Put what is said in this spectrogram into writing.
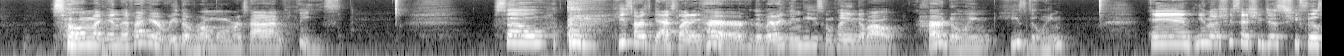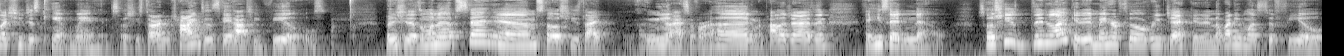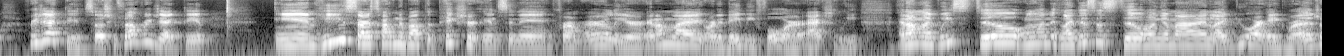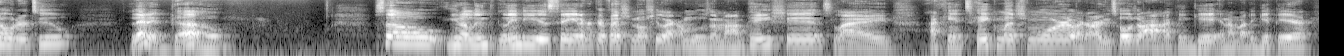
So I'm like, and if I hear read the room one more time, please. So he starts gaslighting her, the very thing he's complaining about her doing, he's doing. And you know, she says she just she feels like she just can't win. So she started trying to say how she feels. But she doesn't want to upset him, so she's like, you know, asking for a hug and apologizing, and he said no. So she didn't like it. It made her feel rejected, and nobody wants to feel rejected. So she felt rejected, and he starts talking about the picture incident from earlier and i'm like or the day before actually. And i'm like we still on it. Like this is still on your mind. Like you are a grudge holder too. Let it go. So you know lindy is saying in her confessional she like i'm losing my patience. Like i can't take much more. Like i already told y'all how i can get and i'm about to get there.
